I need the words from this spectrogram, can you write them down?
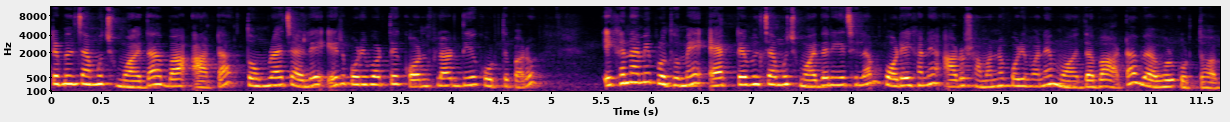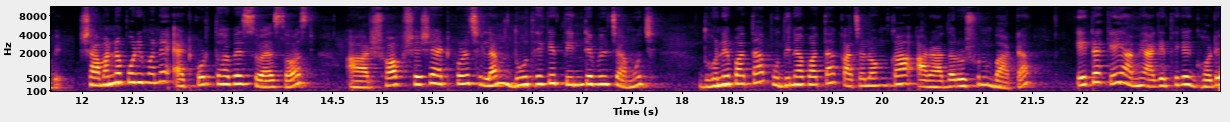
টেবিল চামচ ময়দা বা আটা। তোমরা চাইলে এর পরিবর্তে কর্নফ্লাওয়ার দিয়ে করতে পারো। এখানে আমি প্রথমে এক টেবিল চামচ ময়দা নিয়েছিলাম, পরে এখানে আরও সামান্য পরিমাণে ময়দা বা আটা ব্যবহার করতে হবে। সামান্য পরিমাণে অ্যাড করতে হবে সয়া সস আর সব শেষে অ্যাড করেছিলাম দু থেকে তিন টেবিল চামচ ধনে পাতা পুদিনা পাতা, কাঁচা লঙ্কা, আর আদা রসুন বাটা। এটাকে আমি আগে থেকে ঘরে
